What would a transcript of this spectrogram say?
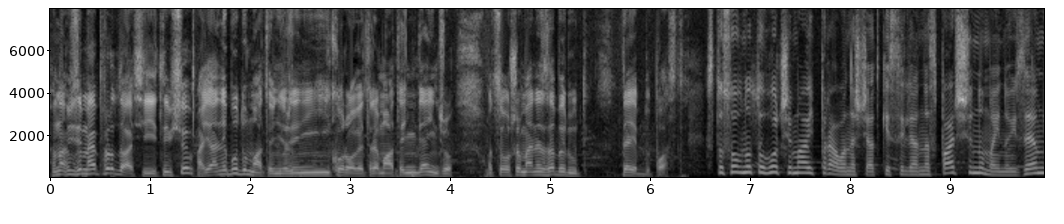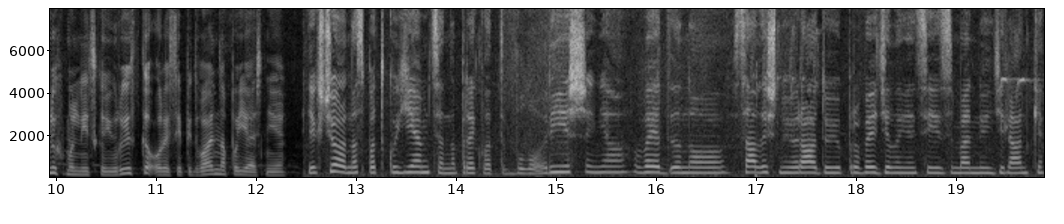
Вона візьме продасть її, ти все. А я не буду мати ні, ні, ні корови тримати, ніде нічого. Оце, що мене заберуть, де я буду пасти. Стосовно того, чи мають право нащадки селян на спадщину, майно й землю, хмельницька юристка Орися Підвальна пояснює. Якщо на спадкоємця, наприклад, було рішення видано селищною радою про виділення цієї земельної ділянки,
